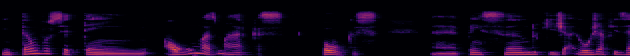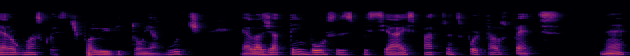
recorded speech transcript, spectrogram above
Então você tem algumas marcas, poucas, é, pensando que já, ou já fizeram algumas coisas, tipo a Louis Vuitton e a Gucci, elas já têm bolsas especiais para transportar os pets. Né?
